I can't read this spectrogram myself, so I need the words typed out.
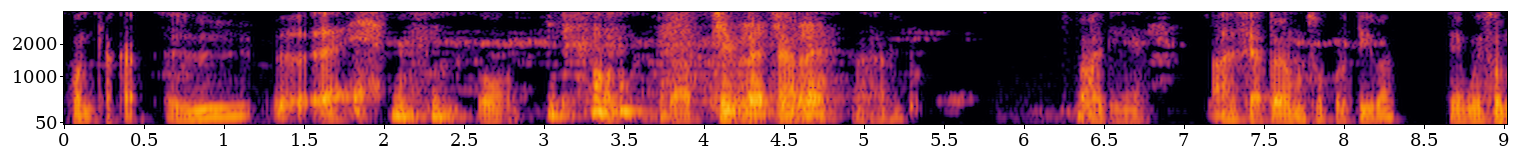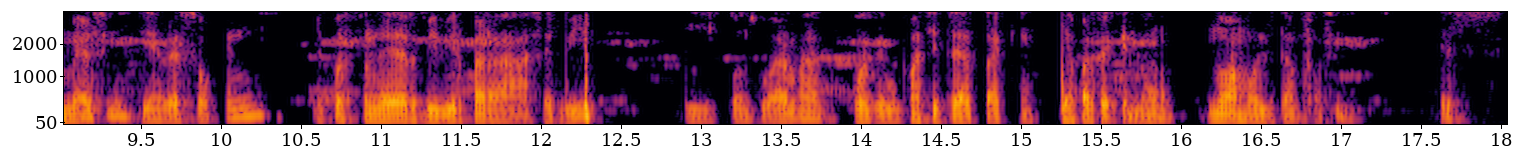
contraca- eh, con- contraatacar, Chifla, chifla. para que ah, sea todavía más soportiva. Tiene Winds of Mercy, tiene Res Opening, le puedes poner Vivir para servir y con su arma pues de bufa 7 de ataque y aparte que no, no va a morir tan fácil. Es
